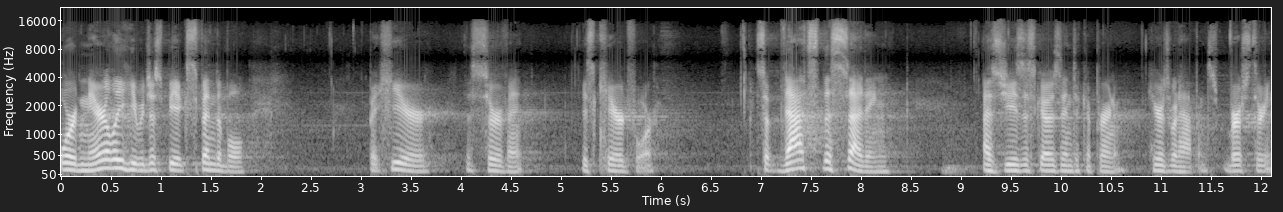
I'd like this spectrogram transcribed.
Ordinarily, he would just be expendable, but here, the servant is cared for. So that's the setting as Jesus goes into Capernaum. Here's what happens. Verse 3.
